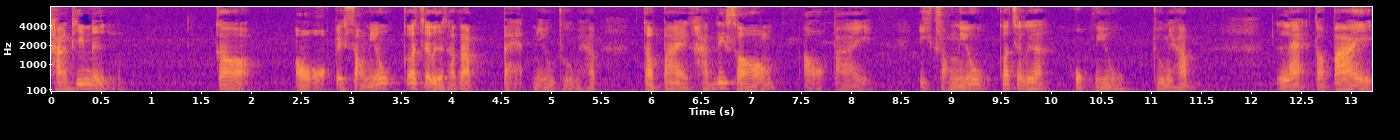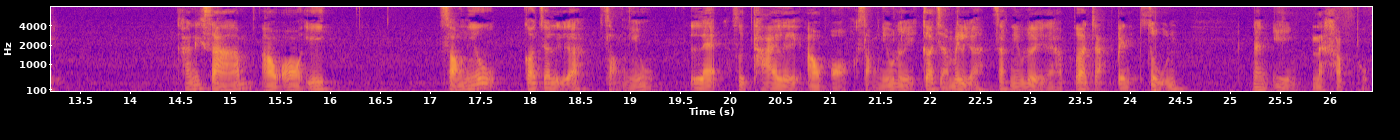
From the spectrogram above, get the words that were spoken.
ครั้งที่ 1 ก็เอาออกไป 2 นิ้วก็จะเหลือเท่ากับ 8 นิ้วถูกไหมครับ ต่อไปครั้งที่ 2 เอาออกไปอีก 2 นิ้วก็จะเหลือ 6 นิ้วถูกไหมครับ และต่อไป ครั้งที่ 3 เอาออกอีก 2 นิ้วก็จะเหลือ 2 นิ้ว และสุดท้ายเลยเอาออก 2 นิ้วเลยก็จะไม่เหลือสักนิ้วเลยนะครับ ก็จะเป็นศูนย์นั่นเองนะครับผม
